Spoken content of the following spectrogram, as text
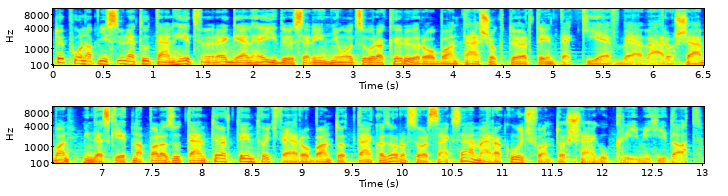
Több hónapnyi szünet után hétfőn reggel helyi idő szerint 8 óra körül robbantások történtek Kiev belvárosában. Mindez két nappal azután történt, hogy felrobbantották az Oroszország számára kulcsfontosságú krími hidat.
